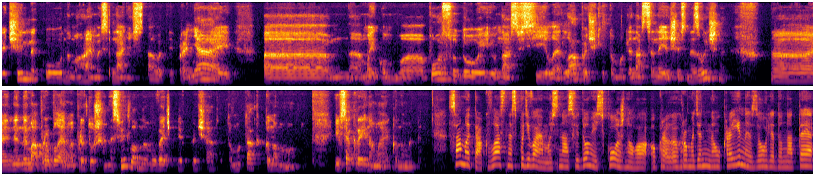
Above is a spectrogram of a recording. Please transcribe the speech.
е, лічильнику намагаємося на ніч ставити прання і е, мийку е, посуду, і у нас всі led лампочки, тому для нас це не є щось незвичне. Е, не- Нема проблеми притушене світло ввечері включати, тому так економимо. І вся країна має економити. Саме так, власне, сподіваємось на свідомість кожного громадянина України з огляду на те,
